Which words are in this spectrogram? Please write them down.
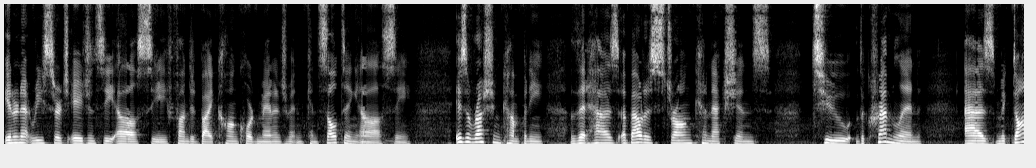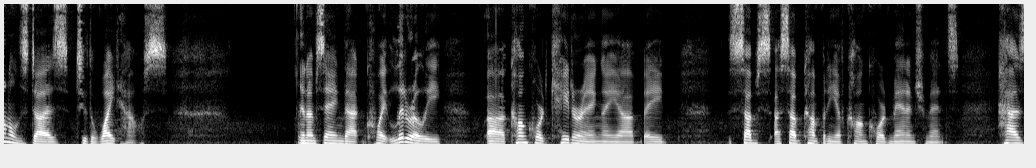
Internet Research Agency LLC, funded by Concord Management and Consulting LLC, is a Russian company that has about as strong connections to the Kremlin as McDonald's does to the White House. And I'm saying that quite literally. Uh, Concord Catering, a, uh, a sub a sub company of Concord Management, has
